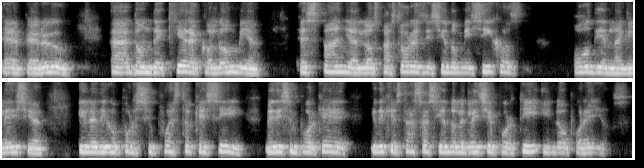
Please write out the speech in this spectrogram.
eh, Perú, eh, donde quiera, Colombia, España, los pastores diciendo, mis hijos odian la iglesia. Y le digo, por supuesto que sí. Me dicen, ¿por qué? Yo dije, estás haciendo la iglesia por ti y no por ellos.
